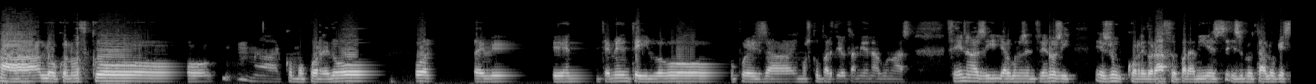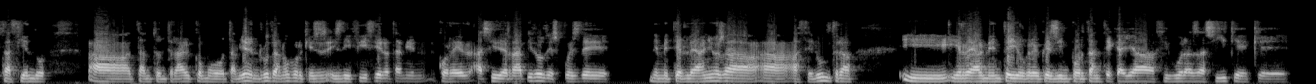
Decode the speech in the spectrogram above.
ah, lo conozco ah, como corredor, evidentemente, y luego pues ah, hemos compartido también algunas cenas y, algunos entrenos y es un corredorazo. Para mí es, es brutal lo que está haciendo ah, tanto en trail como también en ruta, ¿no? Porque es, es difícil también correr así de rápido después de, de meterle años a, a hacer ultra. Y, y realmente yo creo que es importante que haya figuras así que, que,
